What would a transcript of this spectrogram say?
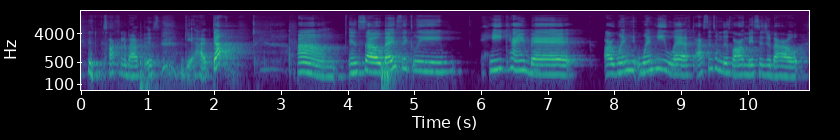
Talking about this get hyped up. Um and so basically he came back, or when he, when he left, I sent him this long message about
